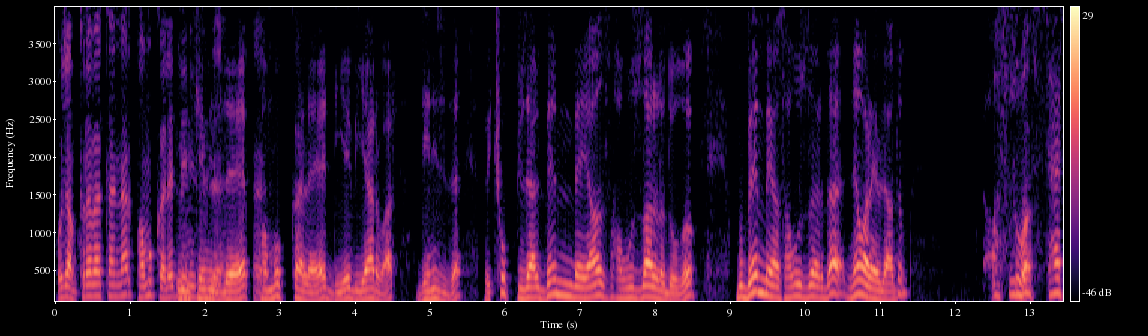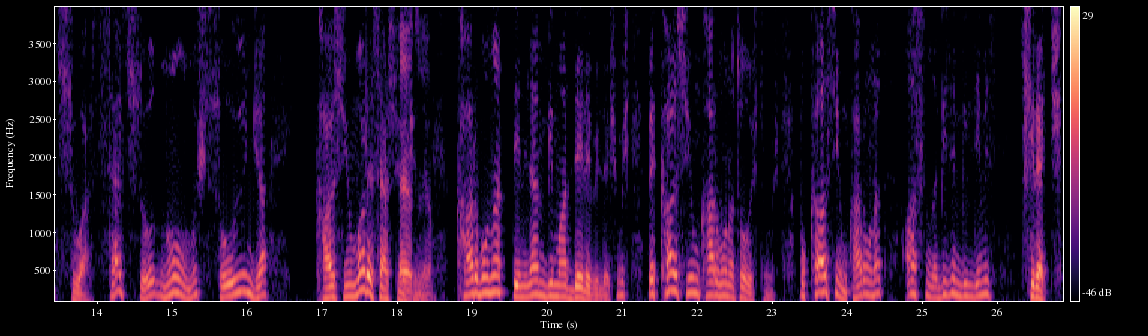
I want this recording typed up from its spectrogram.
Hocam travertenler Pamukkale, Denizli'de. Ülkemizde Evet. Pamukkale diye bir yer var Denizli'de ve çok güzel bembeyaz havuzlarla dolu. Bu bembeyaz havuzlarda ne var evladım? Aslında Su var. sert su var. Sert su ne olmuş? Soğuyunca kalsiyum var ya sert suyun Evet içinde. hocam. Karbonat denilen bir maddeyle birleşmiş ve kalsiyum karbonatı oluşturmuş. Bu kalsiyum karbonat aslında bizim bildiğimiz kireç.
